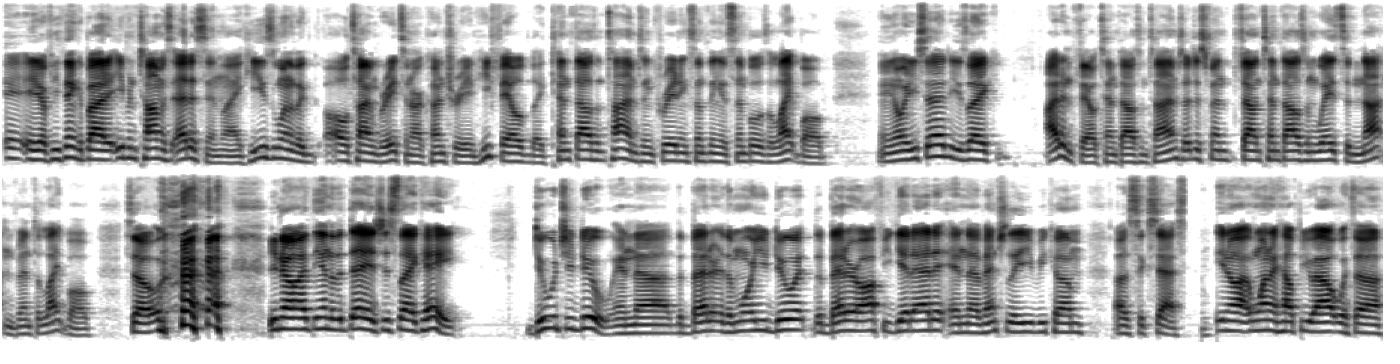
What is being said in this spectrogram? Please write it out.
if you think about it, even Thomas Edison, like he's one of the all-time greats in our country, and he failed like ten thousand times in creating something as simple as a light bulb. And you know what he said? He's like, I didn't fail 10,000 times. I just found 10,000 ways to not invent a light bulb. So, you know, at the end of the day, it's just like, hey, do what you do. And uh, the better, the more you do it, the better off you get at it. And eventually you become a success. You know, I want to help you out with uh,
